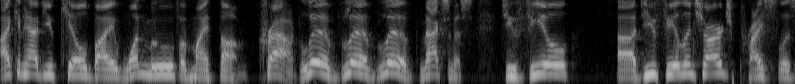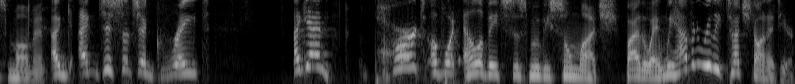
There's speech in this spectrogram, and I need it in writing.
I can have you killed by one move of my thumb. Crowd, live, live, live. Maximus. Do you feel? Uh, do you feel in charge? Priceless moment. I, I, just such a great. Again, part of what elevates this movie so much, by the way, and we haven't really touched on it here,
